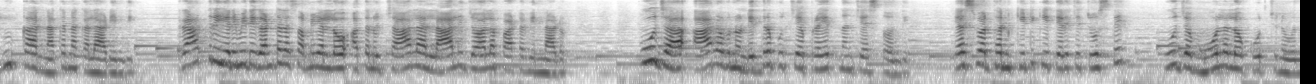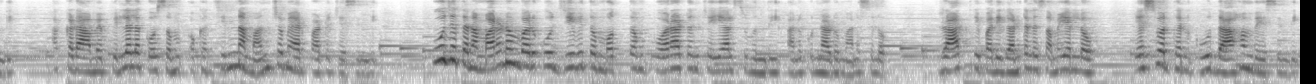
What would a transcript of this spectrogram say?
ఇంకా నకనకలాడింది. రాత్రి ఎనిమిది గంటల సమయంలో అతను చాలా లాలి జోలపాట విన్నాడు. పూజ ఆరవను నిద్రపుచ్చే ప్రయత్నం చేస్తోంది. యశ్వర్ధన్ కిటికీ తెరిచి చూస్తే పూజ మూలలో కూర్చుని ఉంది. అక్కడ ఆమె పిల్లల కోసం ఒక చిన్న మంచం ఏర్పాటు చేసింది. పూజ తన మరణం వరకు జీవితం మొత్తం పోరాటం చేయాల్సి ఉంది అనుకున్నాడు మనసులో. రాత్రి పది గంటల సమయంలో యశ్వర్ధన్కు దాహం వేసింది.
